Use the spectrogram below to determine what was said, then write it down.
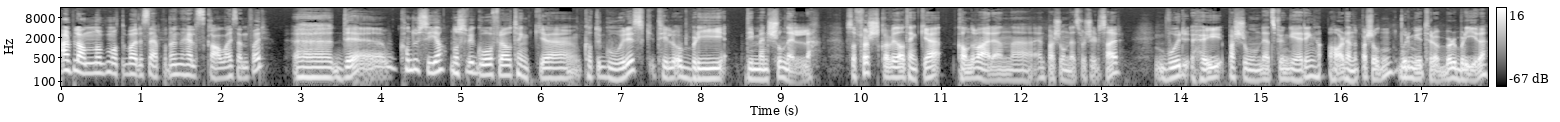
Er planen å på en måte bare se på den hele skala istedenfor? Eh, det kan du si, ja. Nå skal vi gå fra å tenke kategorisk til å bli dimensjonelle. Så først skal vi da tenke kan det være en, eh, en personlighetsforstyrrelse her? Hvor høy personlighetsfungering har denne personen? Hvor mye trøbbel blir det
